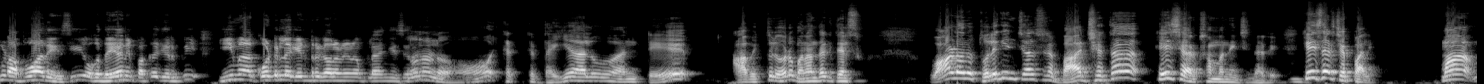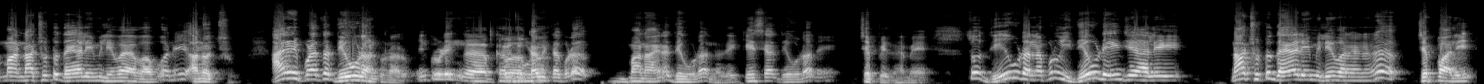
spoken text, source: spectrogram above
కూడా అపవాదేసి ఒక దయ్యాన్ని పక్క జరిపి ఈమె కోటలోకి ఎంటర్ కావాలని ప్లాన్ no. ఇక్కడ దయ్యాలు అంటే ఆ వ్యక్తులు ఎవరో మనందరికీ తెలుసు. వాళ్ళను తొలగించాల్సిన బాధ్యత కేసీఆర్కి సంబంధించింది అది కేసీఆర్ చెప్పాలి మా మా నా చుట్టూ దయాలు ఏమి లేవా బాబు అని అనొచ్చు. ఆయన ఇప్పుడంతా దేవుడు అంటున్నారు. ఇంక్లూడింగ్. కవిత కూడా. మా నాయన దేవుడు అన్నది. కేసీఆర్ దేవుడు అని చెప్పింది ఆమె. సో దేవుడు అన్నప్పుడు ఈ దేవుడు ఏం చేయాలి? నా చుట్టూ దయాలు ఏమి లేవని చెప్పాలి.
